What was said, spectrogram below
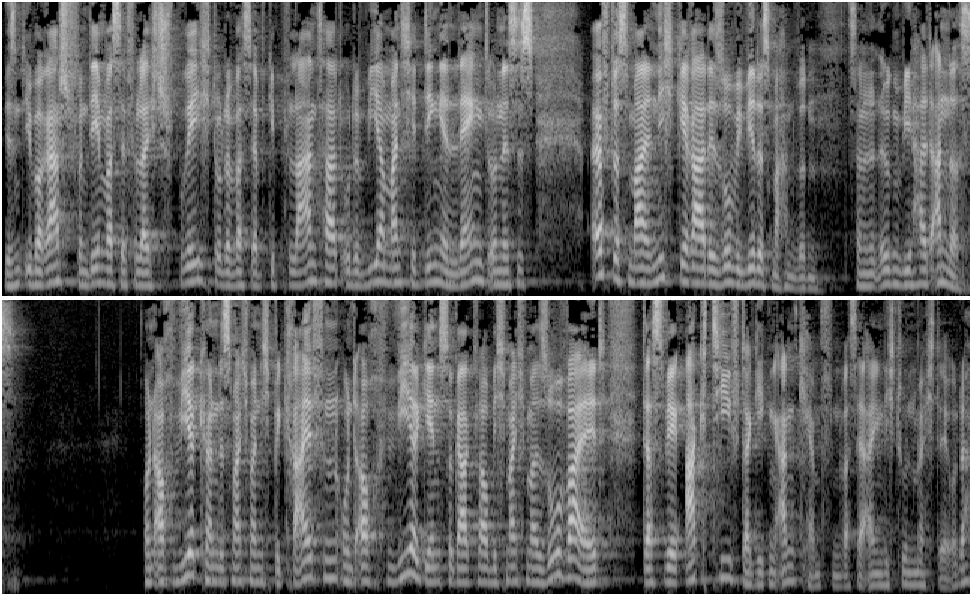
Wir sind überrascht von dem, was er vielleicht spricht oder was er geplant hat oder wie er manche Dinge lenkt und es ist öfters mal nicht gerade so, wie wir das machen würden, sondern irgendwie halt anders. Und auch wir können das manchmal nicht begreifen und auch wir gehen sogar, glaube ich, manchmal so weit, dass wir aktiv dagegen ankämpfen, was er eigentlich tun möchte, oder?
